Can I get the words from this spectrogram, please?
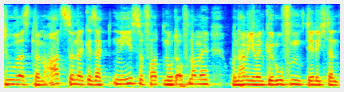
du warst beim Arzt und hat gesagt, nee, sofort Notaufnahme und haben jemand gerufen, der dich dann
